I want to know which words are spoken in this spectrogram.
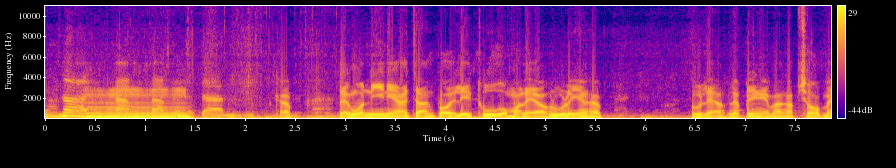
จารย์ใช่ตามตามแต่อาจารย์ ครับ แล้วงวดนี้เนี่ยอาจารย์ปล่อยเลขทูบออกมาแล้ว รู้หรือยังครับ รู้แล้วแล้วเป็นยังไงบ้างครับชอบไหม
